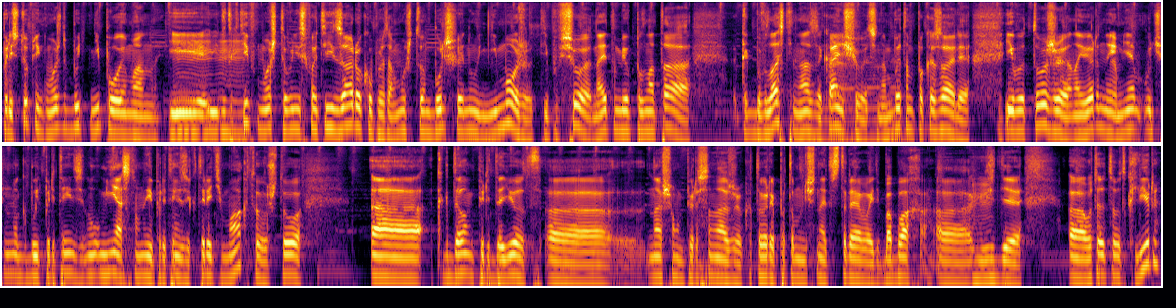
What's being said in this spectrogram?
преступник может быть не пойман, и, Мгм. детектив может его не схватить за руку, потому что он больше, ну, не может. Типа, все, на этом ее полнота, как бы, власти нас заканчивается. да, Нам да. об этом показали. И вот тоже, наверное, у меня очень много будет претензий, ну, у меня основные претензии к третьему акту, что а, когда он передает а, нашему персонажу, который потом начинает встраивать бабах а, Мгм. везде, а, вот этот вот клир,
